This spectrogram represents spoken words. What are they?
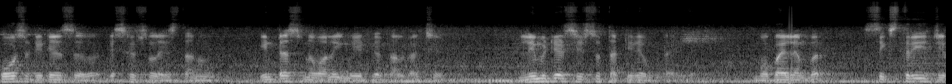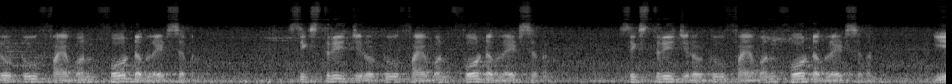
కోర్స్ డీటెయిల్స్ డిస్క్రిప్షన్లో ఇస్తాను. ఇంట్రెస్ట్ ఉన్న వాళ్ళు ఇమీడియట్గా కాల్ బ్యాక్ చేయండి. లిమిటెడ్ సీట్స్ థర్టీనే ఉంటాయండి. Mobile number six three zero two five one four double eight seven. Six three zero two five one four double eight seven. Six three zero two five one four double eight seven ఈ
